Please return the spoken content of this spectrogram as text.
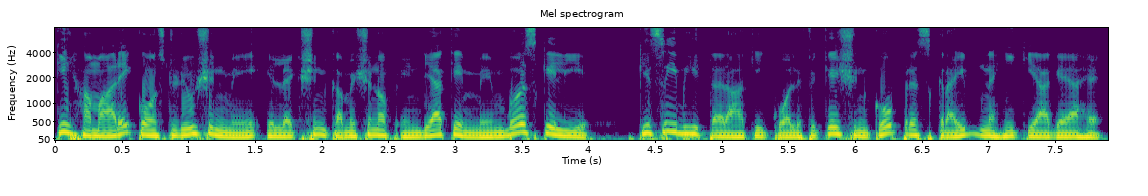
कि हमारे कॉन्स्टिट्यूशन में इलेक्शन कमीशन ऑफ़ इंडिया के मेंबर्स के लिए किसी भी तरह की क्वालिफिकेशन को प्रिस्क्राइब नहीं किया गया है।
